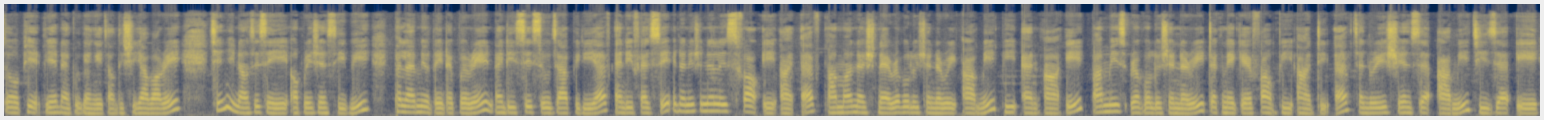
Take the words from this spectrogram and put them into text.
ကျော်ဖြင့်ပြင်းထန်ကုကံခဲ့ကြောင်းသိရှိရပါရယ်ချင်းညီနောင်စစ်စင်ရေး Operation CB ဖလန်းမြို့သိမ်းတိုက်ပွဲတွင်96 Sisuza PDF, NDFSA Internationalist for AIF, Burma National Revolutionary Army PNRA, Burmese Revolutionary Technical Front PRDF, Generation Z Army GZA,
